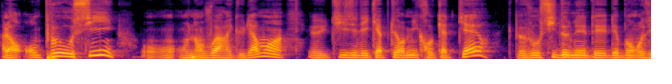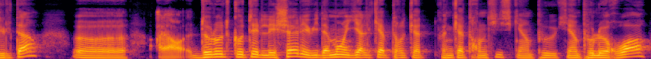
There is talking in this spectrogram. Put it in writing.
Alors, on peut aussi, on, en voit régulièrement, hein, utiliser des capteurs micro 4 tiers qui peuvent aussi donner des, bons résultats. alors, de l'autre côté de l'échelle, évidemment, il y a le capteur 2436 qui est un peu, qui est un peu le roi.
